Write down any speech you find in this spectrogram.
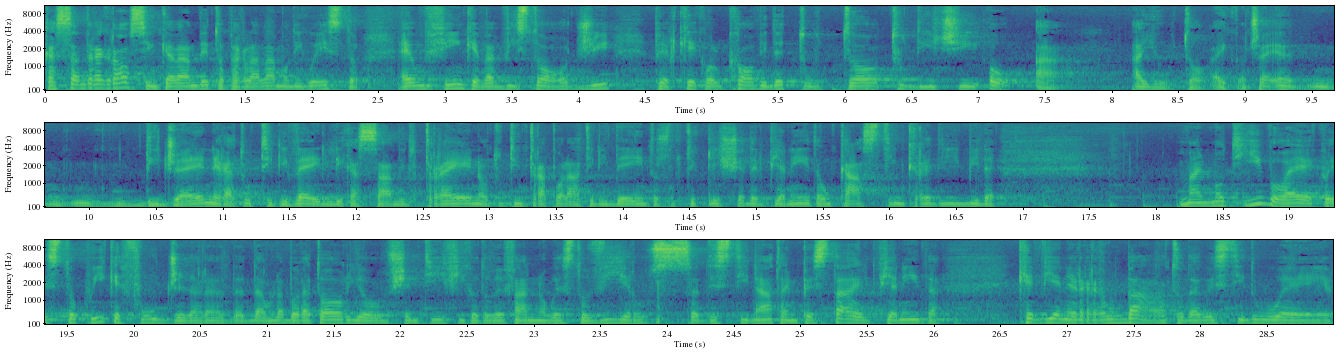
Cassandra Grossing, che avevamo detto, parlavamo di questo, è un film che va visto oggi perché col Covid e tutto tu dici, oh, ah, aiuto, ecco, cioè, mm, di genere a tutti i livelli, Cassandra, il treno, tutti intrappolati lì dentro, sono tutti i cliché del pianeta, un cast incredibile. Ma il motivo è questo qui che fugge da, da, da un laboratorio scientifico dove fanno questo virus destinato a impestare il pianeta che viene rubato da questi due eh,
